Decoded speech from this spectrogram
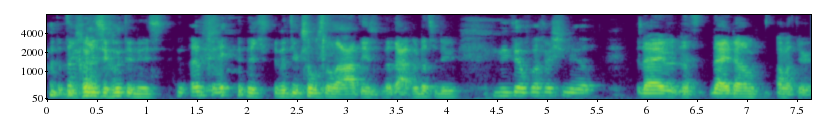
dat hij gewoon niet zo goed in is. Oké. Dat dat hij ook soms te laat is. Dat, nou, dat soort dingen. Niet heel professioneel. Nee, dat, nee, daarom amateur.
